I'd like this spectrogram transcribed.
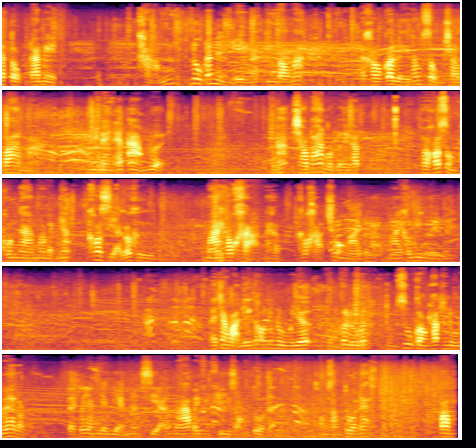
จะตกดาเมจฐานลูกละหนึ่งเองนะยิงเบามาก แล้วเขาก็เลยต้องส่งชาวบ้านมา มีแมนแอดอาร์มด้วย นะชาวบ้านหมดเลยครับ พอเขาส่งคนงานมาแบบนี้ข้อเสียก็คือไม้เขาขาดนะครับเขาขาดช่วงไม้ไปแล้วไม้เขานิ่งเลยไหมและจังหวะนี้เขาเอาธนูมาเยอะผมก็รู้ว่าผมสู้กองทัพธนูไม่ได้หรอกแต่ก็ยังแย่ๆนะเสียม้าไปฟรีๆสองตัวสองสามตัวได้ป้อม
